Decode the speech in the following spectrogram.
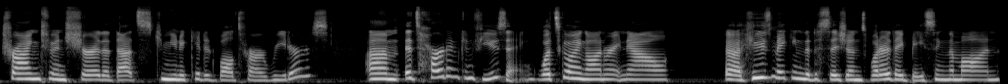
trying to ensure that that's communicated well to our readers. Um, it's hard and confusing. What's going on right now? Uh, who's making the decisions? What are they basing them on?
